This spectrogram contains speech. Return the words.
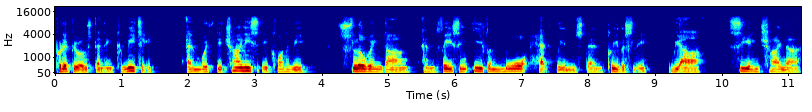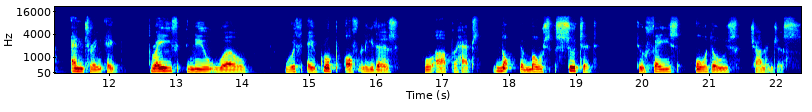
Politburo Standing Committee, and with the Chinese economy slowing down and facing even more headwinds than previously, we are seeing China entering a brave new world with a group of leaders who are perhaps not the most suited to face all those challenges.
